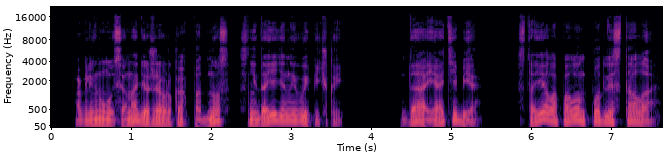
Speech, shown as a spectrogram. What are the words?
— оглянулась она, держа в руках поднос с недоеденной выпечкой. «Да, я о тебе». Стоял Аполлон подле стола.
